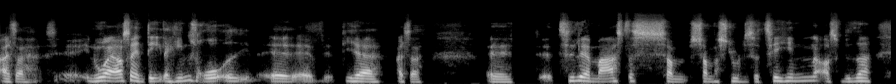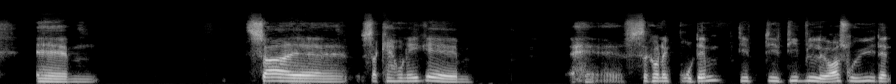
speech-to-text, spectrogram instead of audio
altså, øh, nu er også en del af hendes råd, øh, de her altså, øh, tidligere masters, som, som har sluttet sig til hende, og så videre, øh, så, øh, så kan hun ikke øh, øh, så kan hun ikke bruge dem. De, de, de ville jo også ryge i den,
